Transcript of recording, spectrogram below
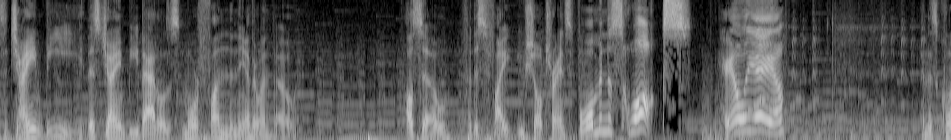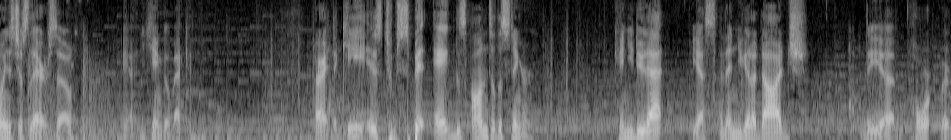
It's a giant bee. This giant bee battle is more fun than the other one, though. Also, for this fight, you shall transform into squawks! Hell yeah! And this coin is just there, so yeah, you can't go back in. Alright, the key is to spit eggs onto the stinger. Can you do that? Yes, and then you gotta dodge the uh, or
